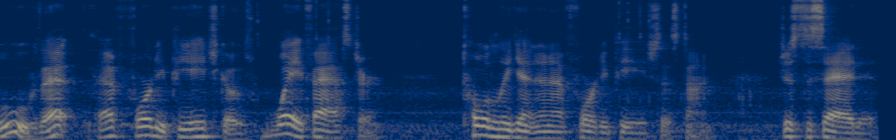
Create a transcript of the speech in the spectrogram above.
Ooh, that, that 40 pH goes way faster. Totally getting an F40PH this time. Just to say I did.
